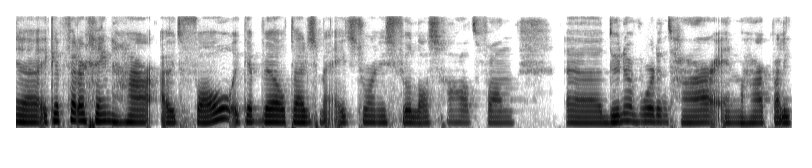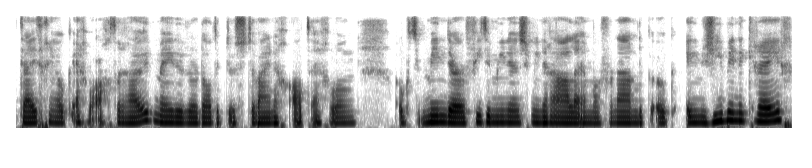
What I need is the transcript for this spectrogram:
uh, ik heb verder geen haaruitval. Ik heb wel tijdens mijn eetstoornis veel last gehad van uh, dunner wordend haar. En mijn haarkwaliteit ging ook echt wel achteruit. Mede doordat ik dus te weinig at en gewoon ook minder vitamines, mineralen en maar voornamelijk ook energie binnenkreeg.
